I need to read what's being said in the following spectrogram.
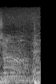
jump.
